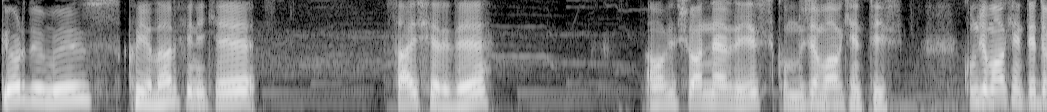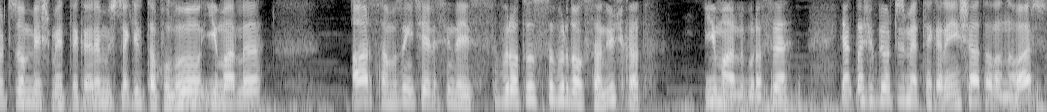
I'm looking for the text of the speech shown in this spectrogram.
Gördüğümüz kıyılar Finike sahil şeridi. Ama biz şu an neredeyiz? Kumluca Mavkent'teyiz. Kumluca Mavkent'te 415 metrekare müstakil tapulu imarlı arsamızın içerisindeyiz. 030 090 3 kat. İmarlı burası. Yaklaşık 400 metrekare inşaat alanı var.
